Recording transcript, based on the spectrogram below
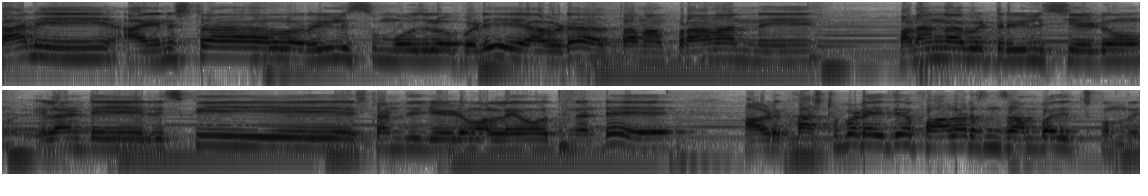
కానీ ఆ ఇన్స్టాలో రీల్స్ మోజులో పడి ఆవిడ తన ప్రాణాన్ని పణంగా పెట్టి రీల్స్ చేయడం ఇలాంటి రిస్కీ స్టంట్లు చేయడం వల్ల ఏమవుతుందంటే ఆవిడ కష్టపడి అయితే ఫాలోవర్స్ని సంపాదించుకుంది.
